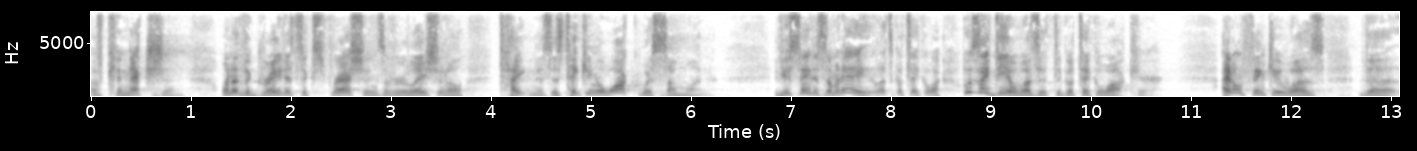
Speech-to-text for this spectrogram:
of connection. One of the greatest expressions of relational tightness is taking a walk with someone. If you say to someone, hey, let's go take a walk, whose idea was it to go take a walk here? I don't think it was the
